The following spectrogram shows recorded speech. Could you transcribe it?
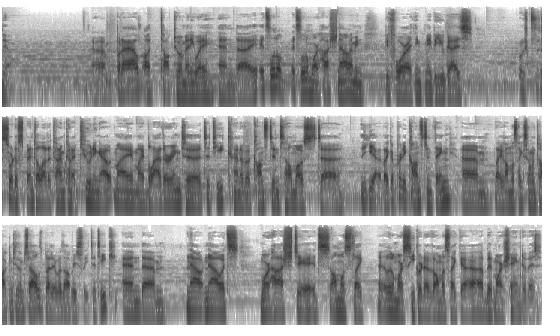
Yeah. Um, but I'll, I'll talk to him anyway, and uh, it's a little it's a little more hush now. I mean, before I think maybe you guys sort of spent a lot of time kind of tuning out my my blathering to to Teak, kind of a constant, almost uh, yeah, like a pretty constant thing, um, like almost like someone talking to themselves. But it was obviously to Teak, and um, now now it's more hushed. It's almost like a little more secretive, almost like a, a bit more ashamed of it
